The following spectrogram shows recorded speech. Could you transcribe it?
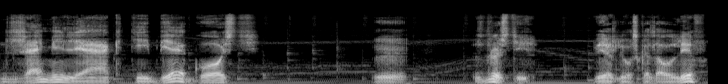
«Джамиля, к тебе гость!» «Э, здрасте!» — вежливо сказал Лев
